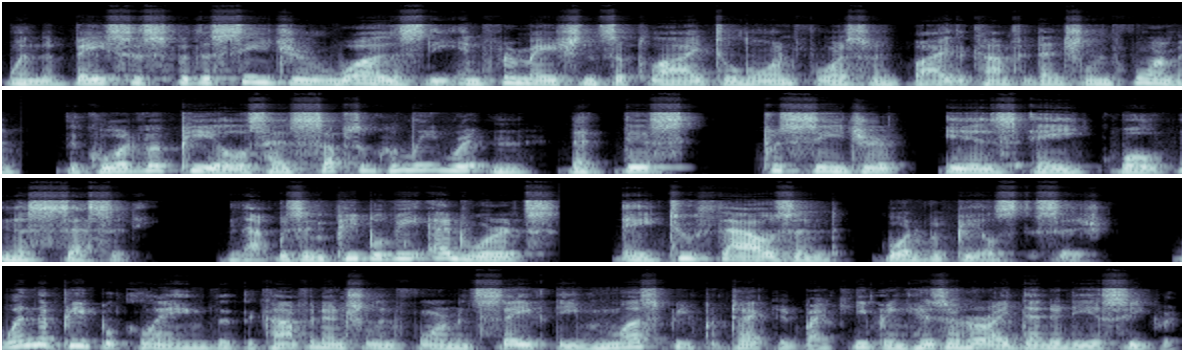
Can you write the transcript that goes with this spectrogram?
when the basis for the seizure was the information supplied to law enforcement by the confidential informant. The Court of Appeals has subsequently written that this procedure is a quote necessity. And that was in People v. Edwards, a 2000 Court of Appeals decision. When the people claim that the confidential informant's safety must be protected by keeping his or her identity a secret,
